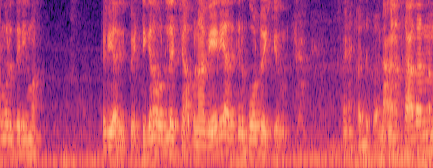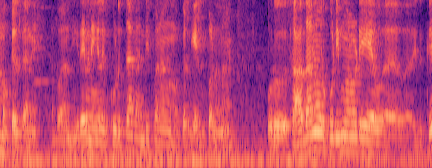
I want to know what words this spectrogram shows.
உங்களுக்கு தெரியுமா? தெரியாது. பெட்டிக்கெல்லாம் ஒரு லட்சம். அப்போ நான் வேறே அதுக்குன்னு போட்டு வைக்கணும். கண்டிப்பாக நாங்களாம் சாதாரண மக்கள் தானே. அப்போ அந்த இறைவன் எங்களுக்கு கொடுத்தா கண்டிப்பாக நாங்கள் மக்களுக்கு ஹெல்ப் பண்ணலாம். ஒரு சாதாரண ஒரு குடிமகனுடைய அஹ், இதுக்கு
